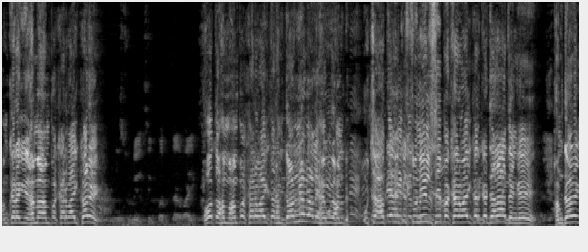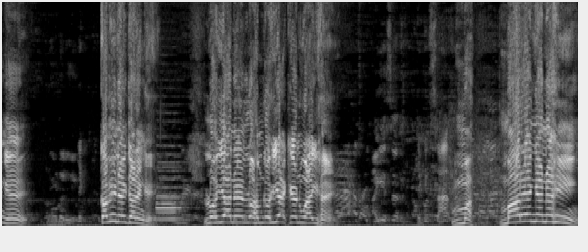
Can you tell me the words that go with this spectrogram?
हम करेंगे हम हम पर कार्रवाई करें। हो तो हम हम पर कार्रवाई कर हम डरने वाले हैं वो हम वो चाहते हैं कि सुनील सिंह पर कार्रवाई करके डरा देंगे। हम डरेंगे। कभी नहीं डरेंगे। लोहिया ने लो, हम लोहिया के अनुयायी हैं। म- मारेंगे नहीं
